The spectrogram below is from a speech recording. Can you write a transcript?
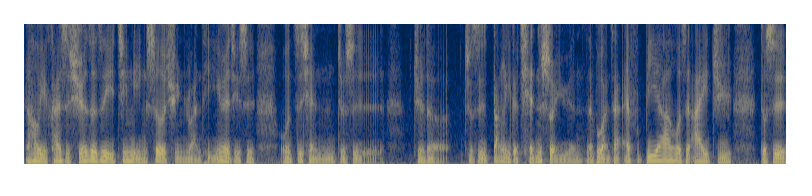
然后也开始学着自己经营社群软体，因为其实我之前就是觉得。就是当一个潜水员，那不管在 FB 啊，或者 IG，都是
